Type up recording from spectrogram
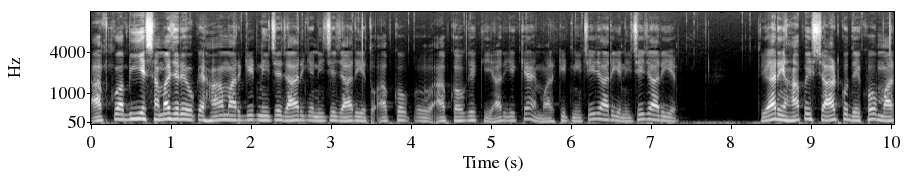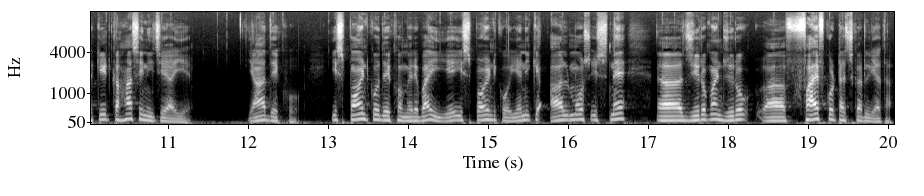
आपको अभी ये समझ रहे हो कि हाँ मार्केट नीचे जा रही है, नीचे जा रही है तो आपको, आप कहोगे कि यार ये क्या है? मार्केट नीचे ही जा रही है, नीचे ही जा रही है। तो यार यहाँ पे इस चार्ट को देखो मार्केट कहाँ से नीचे आई है? यहाँ देखो, इस पॉइंट को देखो मेरे भाई, ये इस पॉइंट को, यानी कि ऑलमोस्ट इसने ज़ीरो पॉइंट ज़ीरो फाइव को टच कर लिया था।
